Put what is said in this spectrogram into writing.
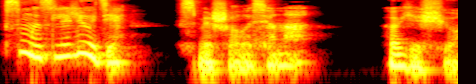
в смысле люди?» – смешалась она. «А еще?»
